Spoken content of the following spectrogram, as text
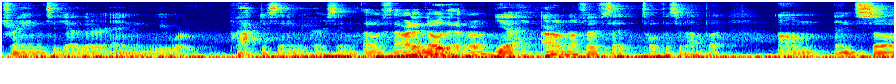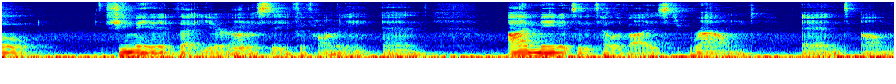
trained together, and we were practicing and rehearsing Oh, so I didn't know that, bro. yeah, I don't know if I've said told this or not, but um, and so she made it that year, Mm. obviously Fifth Harmony, and I made it to the televised round and um,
